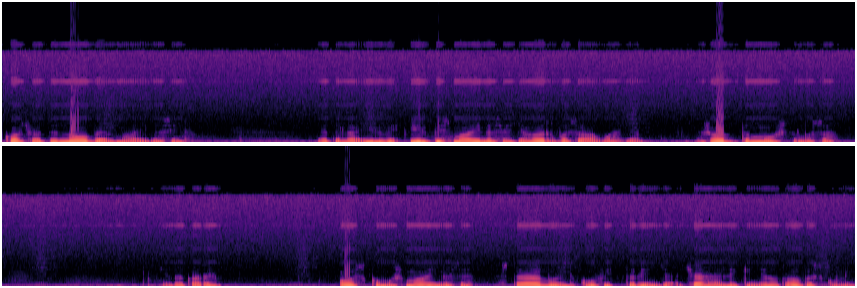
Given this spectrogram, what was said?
kohtautui Nobel mainasin. Ja tällä ilvi, ilpis mainase ja hörvosauva ja sodden muistelussa. Ja takare oskomus mainase. Stääluin, kufitterin ja tsähälikin ja nyt outoskuli.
